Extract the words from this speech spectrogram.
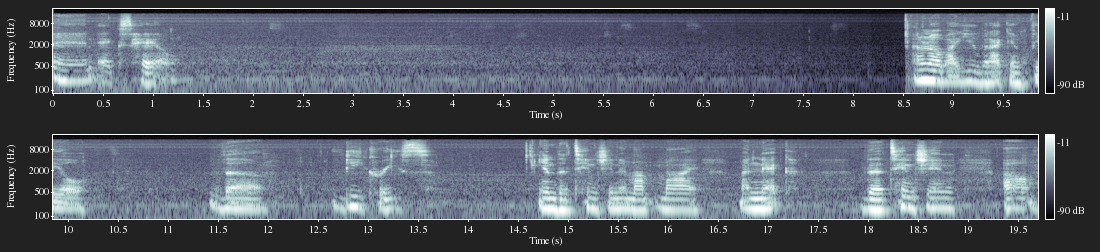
And exhale. I don't know about you, but I can feel the decrease in the tension in my, my my neck, the tension um,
